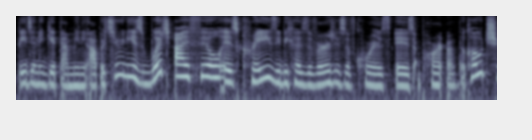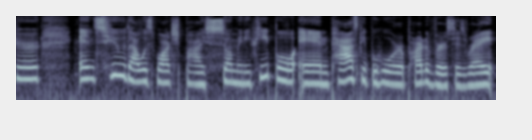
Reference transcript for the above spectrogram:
they didn't get that many opportunities, which I feel is crazy because the verses, of course, is a part of the culture, and two, that was watched by so many people and past people who were a part of verses, right?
